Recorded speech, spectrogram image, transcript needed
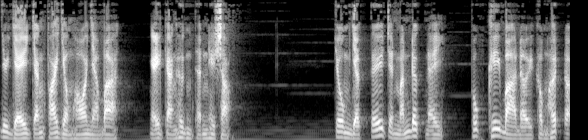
Như vậy chẳng phải dòng họ nhà bà Ngày càng hưng thịnh hay sao? Chôn vật tế trên mảnh đất này Phúc khí bà đời không hết đó.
